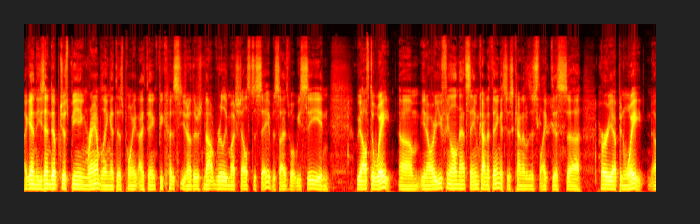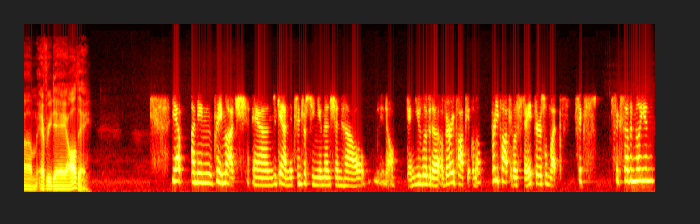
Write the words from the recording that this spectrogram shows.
again, these end up just being rambling at this point, I think, because you know there's not really much else to say besides what we see, and we all have to wait. Um, you know, are you feeling that same kind of thing? It's just kind of just like this. Uh, hurry up and wait um, every day, all day. Yep, I mean, pretty much. And again, it's interesting you mentioned how, you know, and you live in a, a very popular, pretty populous state. There's what, six, six, seven million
